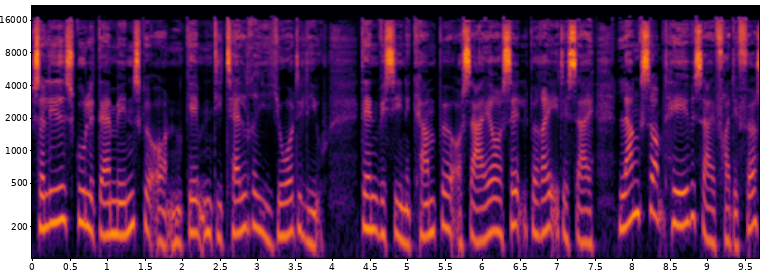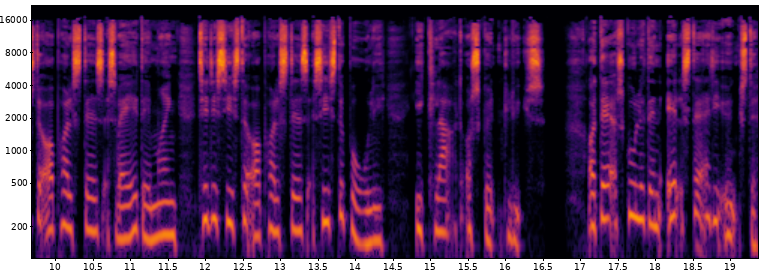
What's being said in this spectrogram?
Således skulle da menneskeånden gennem de talrige jordeliv, den ved sine kampe og sejre selv beredte sig, langsomt hæve sig fra det første opholdssteds svage dæmring til det sidste opholdssteds sidste bolig i klart og skønt lys. Og der skulle den ældste af de yngste,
